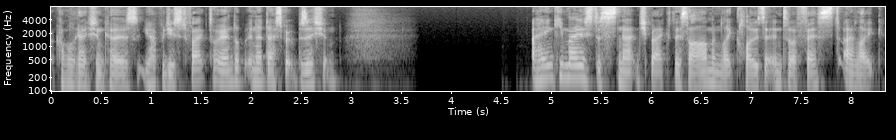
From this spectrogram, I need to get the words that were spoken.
A complication occurs, you have reduced effect, or you end up in a desperate position. I think you managed to snatch back this arm and like close it into a fist, and like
